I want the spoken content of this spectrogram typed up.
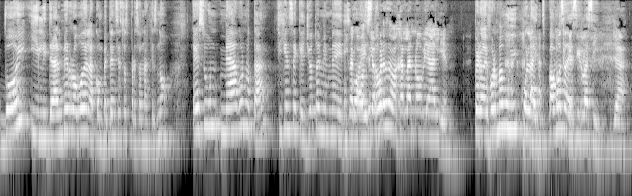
voy y literal me robo de la competencia estos personajes, no. Es un me hago notar, fíjense que yo también me dedico o sea, como si le fueras a bajar la novia a alguien. Pero de forma muy polite, vamos a decirlo así. Ya.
